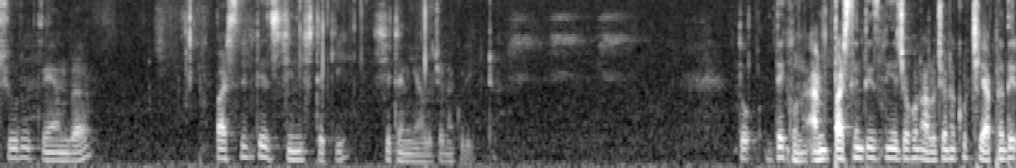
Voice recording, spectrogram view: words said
শুরুতে আমরা পার্সেন্টেজ জিনিসটা কি সেটা নিয়ে আলোচনা করি। তো দেখুন, আমি পার্সেন্টেজ নিয়ে যখন আলোচনা করছি, আপনাদের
